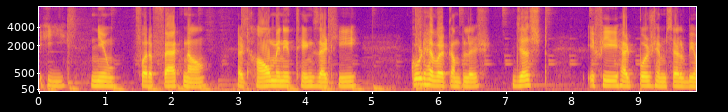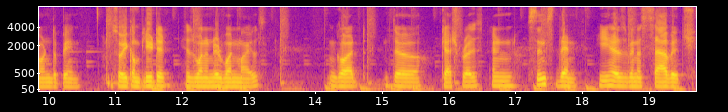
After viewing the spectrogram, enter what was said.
he knew for a fact now that how many things that he could have accomplished just if he had pushed himself beyond the pain. So he completed his 101 miles, got the cash prize, and since then he has been a savage.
